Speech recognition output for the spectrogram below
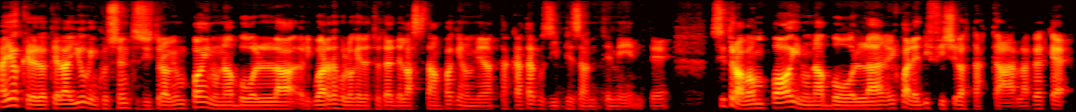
Ma io credo che la Juve in questo momento si trovi un po' in una bolla, riguardo a quello che hai detto te della stampa che non viene attaccata così pesantemente si trova un po' in una bolla nel quale è difficile attaccarla perché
